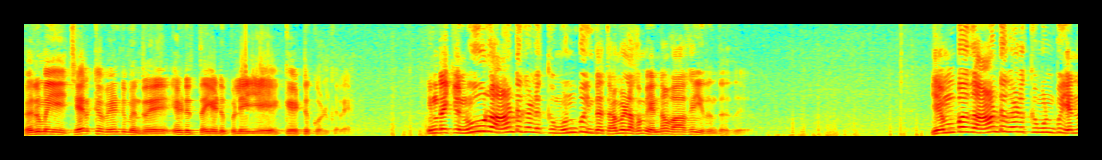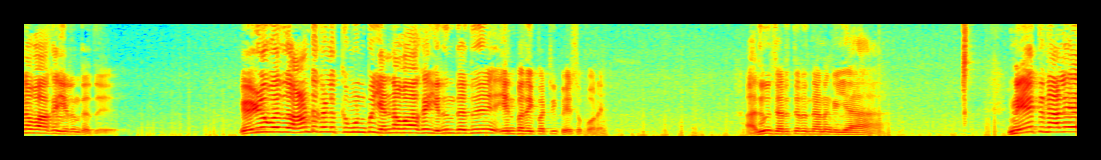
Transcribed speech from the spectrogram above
பெருமையை சேர்க்க வேண்டும் என்று எடுத்த எடுப்பிலேயே கேட்டுக்கொள்கிறேன். இன்றைக்கு நூறு ஆண்டுகளுக்கு முன்பு இந்த தமிழகம் என்னவாக இருந்தது? எண்பது ஆண்டுகளுக்கு முன்பு என்னவாக இருந்தது? எழுபது ஆண்டுகளுக்கு முன்பு என்னவாக இருந்தது என்பதை பற்றி பேச போறேன். அதுவும் சரித்திரம் தானங்க ஐயா? நேத்துனாலே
